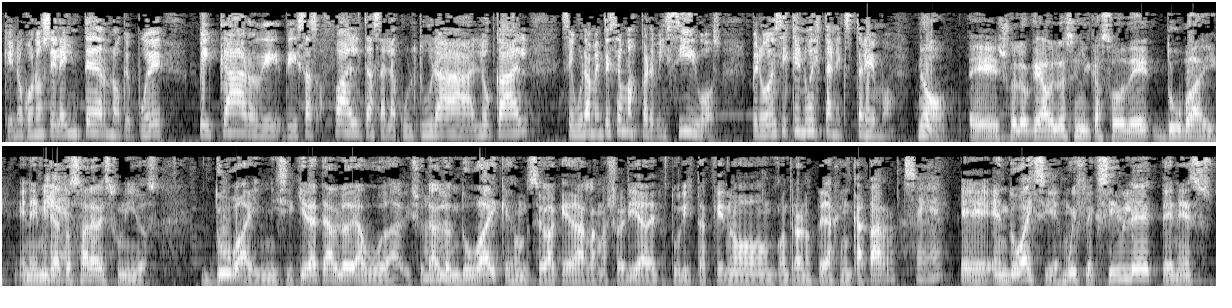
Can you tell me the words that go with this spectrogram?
que no conoce la interno, que puede pecar de, de esas faltas a la cultura local, seguramente sean más permisivos, pero vos decís que no es tan extremo. No, eh, yo lo que hablo es en el caso de Dubai, en Emiratos Bien. Árabes Unidos. Dubai, ni siquiera te hablo de Abu Dhabi. Yo te hablo en Dubai, que es donde se va a quedar la mayoría de los turistas que no encontraron hospedaje en Qatar. Sí. Eh, en Dubai sí, es muy flexible, tenés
